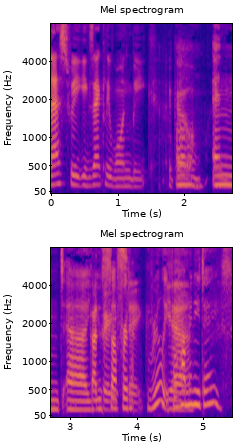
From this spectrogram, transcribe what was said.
Last week, exactly one week ago. and uh, you suffered sick. really for how many days?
